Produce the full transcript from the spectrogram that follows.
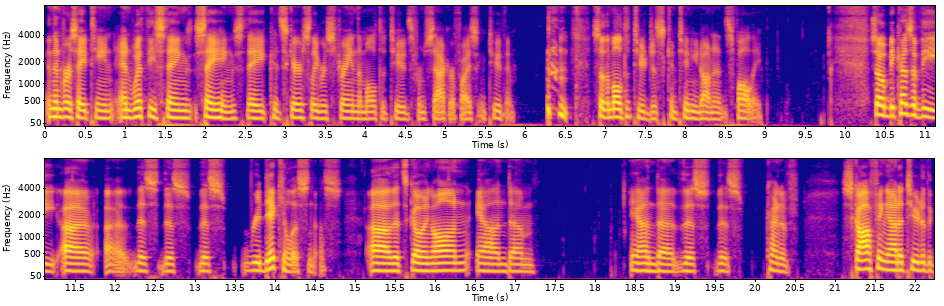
And then verse 18, and with these things sayings they could scarcely restrain the multitudes from sacrificing to them. so the multitude just continued on in its folly. So because of the uh, uh, this this this ridiculousness uh, that's going on, and um, and uh, this this kind of scoffing attitude of the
